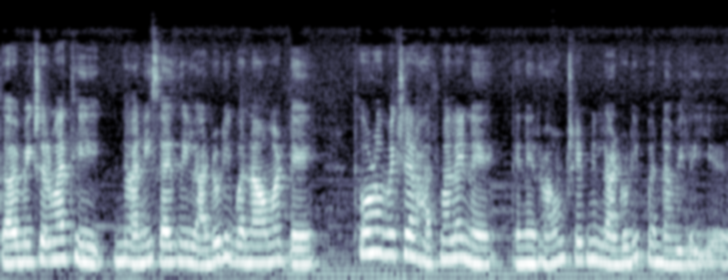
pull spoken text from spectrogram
તો હવે મિક્સરમાંથી નાની સાઇઝની લાડુડી બનાવવા માટે થોડું મિક્સર હાથમાં લઈને તેને રાઉન્ડ શેપની લાડુડી બનાવી લઈએ.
